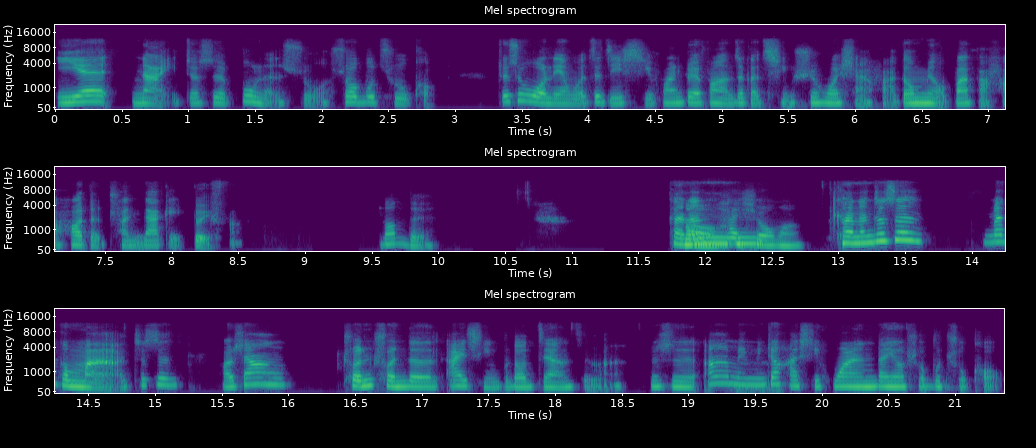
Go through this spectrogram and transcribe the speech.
言えない就是不能说，说不出口。就是我连我自己喜欢对方的这个情绪或想法都没有办法好好的传达给对方。なんで？可能、哦、害羞吗？可能就是那个嘛，就是。好像 纯纯的爱情不都这样子吗？就是啊，明明就还喜欢，但又说不出口，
